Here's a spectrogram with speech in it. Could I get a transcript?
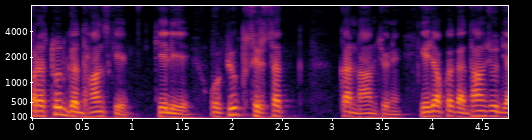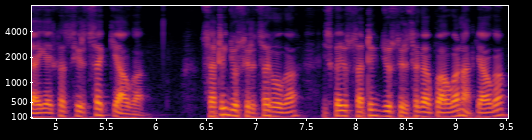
प्रस्तुत गद्यांश के के लिए उपयुक्त शीर्षक का नाम चुने। ये जो आपका गद्यांश जो दिया गया, इसका शीर्षक क्या होगा? सटीक जो शीर्षक होगा, इसका जो सटीक जो शीर्षक आपका होगा ना, क्या होगा?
